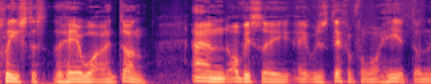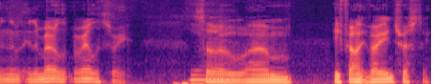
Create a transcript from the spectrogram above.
pleased to, to hear what I'd done, and obviously it was different from what he had done in the, in the mil- military. So um, he found it very interesting.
